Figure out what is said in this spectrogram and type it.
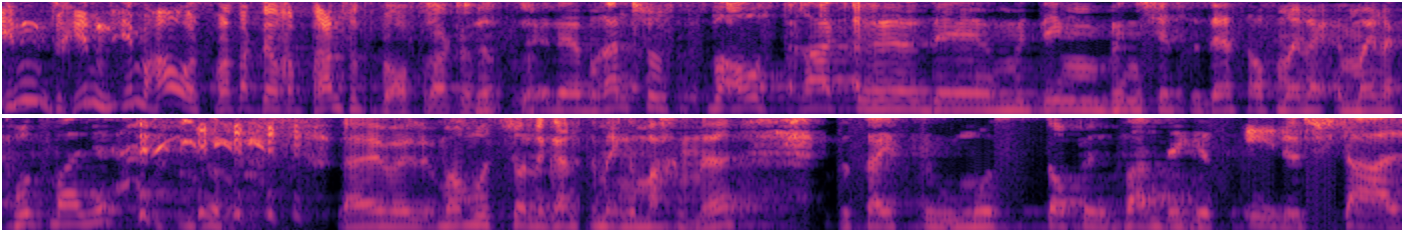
innen drin, im Haus. Was sagt der Brandschutzbeauftragte Das, dazu? äh, der Brandschutzbeauftragte, der, mit dem bin ich jetzt, der ist auf meiner, in meiner Kurzwahl jetzt. So. Nein, weil man muss schon eine ganze Menge machen, ne? Das heißt, du musst doppelwandiges Edelstahl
